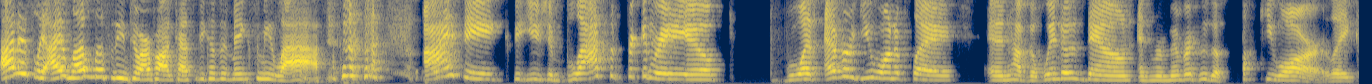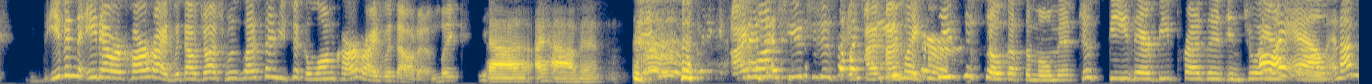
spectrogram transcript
Honestly, I love listening to our podcast because it makes me laugh. I think that you should blast the freaking radio, whatever you want to play, and have the windows down and remember who the fuck you are. Like, even the eight hour car ride without Josh. When was the last time you took a long car ride without him? Like, yeah, I haven't I want you to just. So I, am like, please just soak up the moment. Just be there, be present, enjoy. Oh, I am, and I'm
